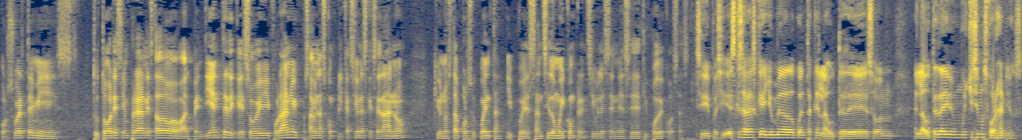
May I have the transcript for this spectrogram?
por suerte mis tutores siempre han estado al pendiente de que soy foráneo y pues saben las complicaciones que se dan, ¿no? que uno está por su cuenta y pues han sido muy comprensibles en ese tipo de cosas. Sí, pues sí, es que sabes que yo me he dado cuenta que en la UTD son, en la UTD hay muchísimos foráneos,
